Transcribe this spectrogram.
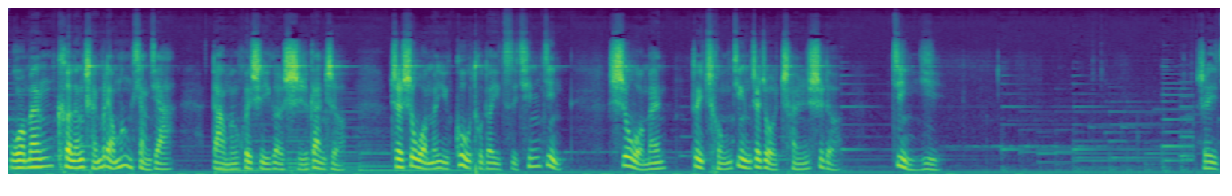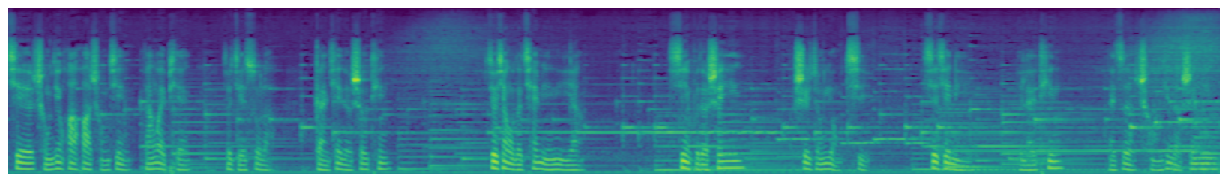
我们可能成不了梦想家，但我们会是一个实干者。这是我们与故土的一次亲近，是我们。对重庆这座城市的敬意。这一期重庆画画重庆番外篇就结束了，感谢你的收听。就像我的签名一样，幸福的声音是一种勇气。谢谢你，你来听来自重庆的声音。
